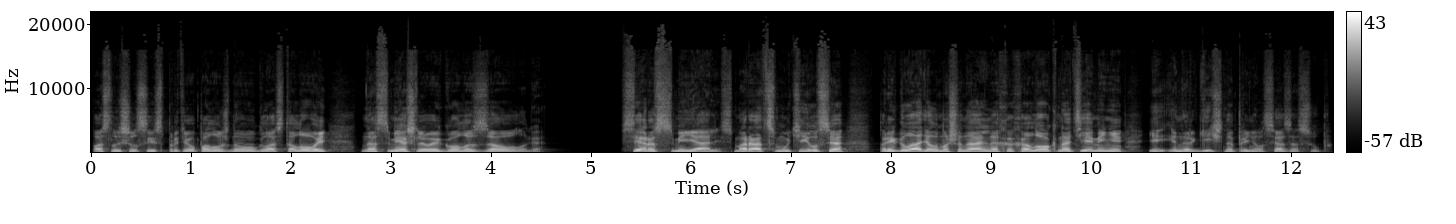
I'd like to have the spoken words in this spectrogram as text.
Послышался из противоположного угла столовой насмешливый голос зоолога. Все рассмеялись. Марат смутился, пригладил машинально хохолок на темени и энергично принялся за суп.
